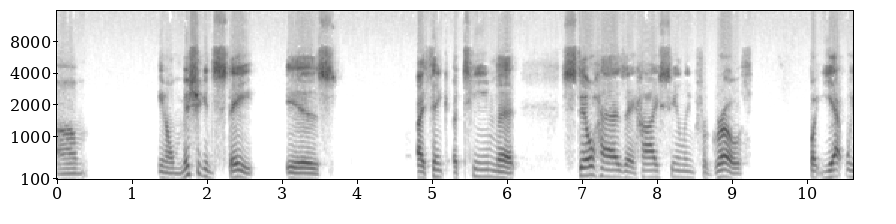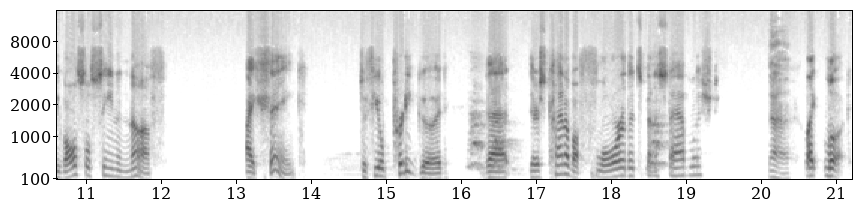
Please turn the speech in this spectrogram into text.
Um, you know, Michigan State is, I think, a team that still has a high ceiling for growth, but yet we've also seen enough, I think, to feel pretty good that there's kind of a floor that's been established. Uh-huh. Like, look,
